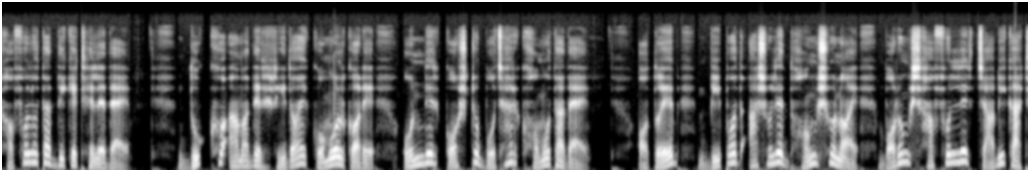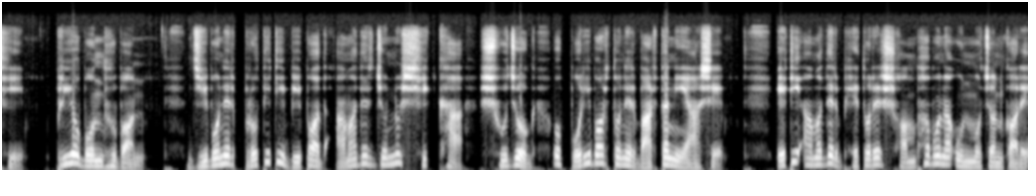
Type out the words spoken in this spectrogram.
সফলতার দিকে ঠেলে দেয়। দুঃখ আমাদের হৃদয় কোমল করে, অন্যের কষ্ট বোঝার ক্ষমতা দেয়। অতএব বিপদ আসলে ধ্বংস নয়, বরং সাফল্যের চাবিকাঠি। প্রিয় বন্ধুবন জীবনের প্রতিটি বিপদ আমাদের জন্য শিক্ষা, সুযোগ ও পরিবর্তনের বার্তা নিয়ে আসে। এটি আমাদের ভেতরের সম্ভাবনা উন্মোচন করে,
